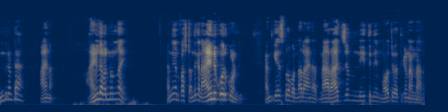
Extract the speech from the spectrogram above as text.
ఎందుకంటే ఆయన ఆయనలో అవన్నీ ఉన్నాయి. అందుకని ఫస్ట్ అందుకని ఆయన్ని కోరుకోండి. అందుకే యేసుప్రభు అన్నారు ఆయన నా రాజ్యం నీతిని మొదటి వెతకండి అన్నారు.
